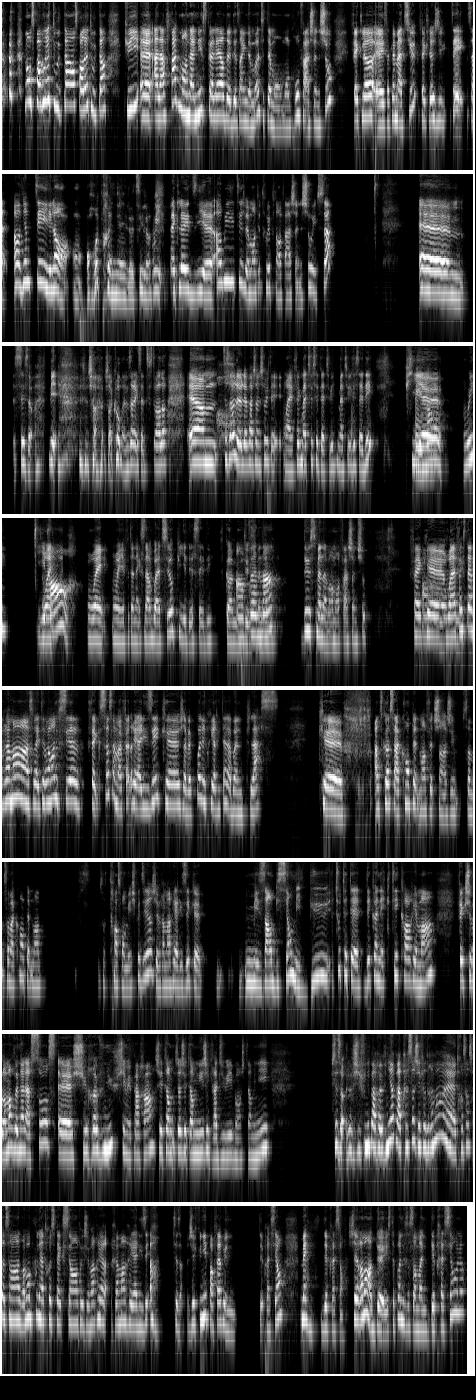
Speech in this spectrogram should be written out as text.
Mais on se parlait tout le temps, on se parlait tout le temps. Puis, euh, à la fin de mon année scolaire de design de mode, c'était mon, gros fashion show. Fait que là, euh, il s'appelait Mathieu. Fait que là, je dis, tu sais, oh, viens, tu sais, là, on, reprenait, là, tu sais, là. Oui. Fait que là, il dit, euh, ah oui, tu sais, je vais monter trouver pour ton fashion show et tout ça. C'est ça. Bien, j'ai encore de la misère avec cette histoire-là. c'est ça, le, fashion show était. Ouais, fait que Mathieu s'est fait tuer. Mathieu est décédé. Puis. Mais oui. Il est mort. Oui, ouais, il a fait un accident de voiture puis il est décédé. Comme en deux, semaines avant, deux semaines avant mon fashion show. Fait que, oh, ouais, fait que c'était vraiment, ça a été vraiment difficile. Fait que ça, ça m'a fait réaliser que j'avais pas les priorités à la bonne place. Que, en tout cas, ça a complètement fait changer. Ça m'a complètement transformé, je peux dire. J'ai vraiment réalisé que mes ambitions, mes buts, tout était déconnecté carrément. Fait que je suis vraiment revenue à la source. Euh, je suis revenue chez mes parents. J'ai terminé, j'ai gradué. Bon, j'ai terminé. c'est ça, j'ai fini par revenir. Puis après ça, j'ai fait vraiment 360, euh, vraiment beaucoup d'introspection. Fait que j'ai vraiment, réalisé. Ah, c'est ça. J'ai fini par faire une dépression. Mais dépression. J'étais vraiment en deuil. C'était pas nécessairement une dépression, là.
